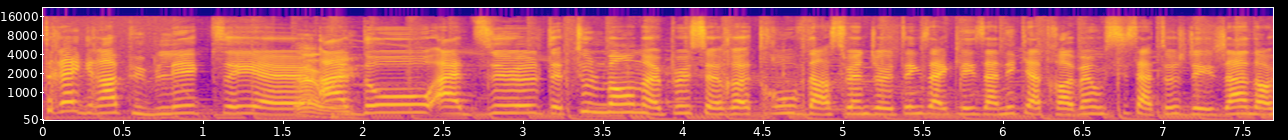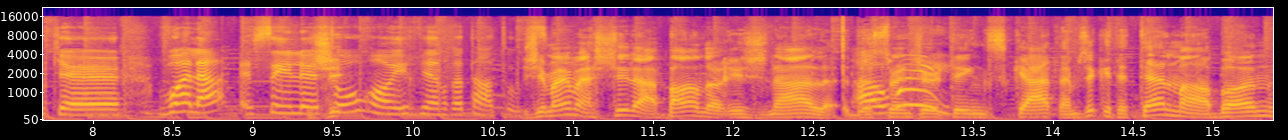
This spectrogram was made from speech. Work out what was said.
très grand public, tu sais, euh, Ben oui. ados, adultes, tout le monde un peu se retrouve dans Stranger Things avec les années 80 aussi, ça touche des gens. Donc euh, voilà, c'est le tour, on y reviendra tantôt. J'ai même acheté la bande originale de Ah Stranger oui? Things 4. La musique était tellement bonne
